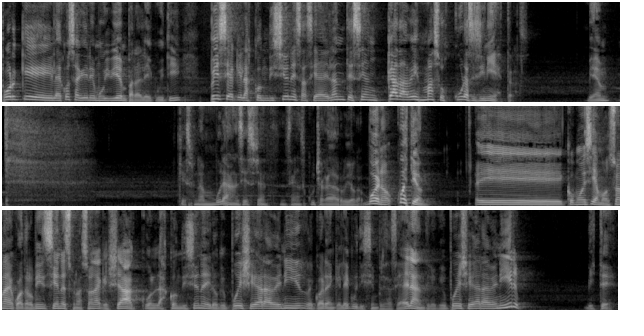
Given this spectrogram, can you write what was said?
Porque la cosa viene muy bien para el equity. Pese a que las condiciones hacia adelante sean cada vez más oscuras y siniestras. Bien. Que es una ambulancia, eso ya se escucha cada ruido acá. Bueno, cuestión. Eh, como decíamos, zona de 4100 es una zona que ya con las condiciones de lo que puede llegar a venir, recuerden que el equity siempre es hacia adelante, lo que puede llegar a venir, viste,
